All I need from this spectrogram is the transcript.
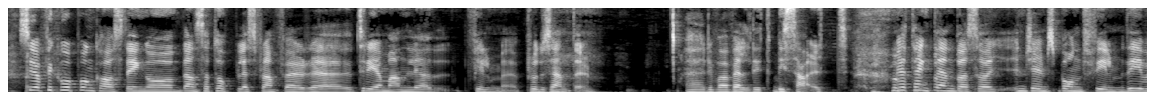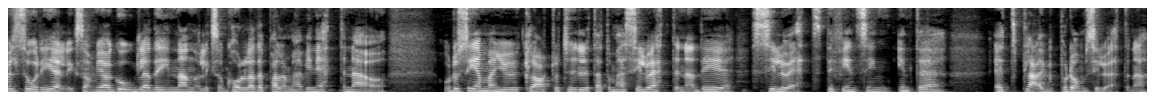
Så jag fick gå på en casting och dansa topless framför eh, tre manliga filmproducenter. Eh, Det var väldigt bisarrt. Men jag tänkte ändå, alltså, en James Bond-film, det är väl så det är liksom. Jag googlade innan och liksom kollade på alla de här vignetterna. Och, och då ser man ju klart och tydligt att de här silhuetterna, det är silhuett. Det finns in, inte ett plagg på de silhuetterna.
